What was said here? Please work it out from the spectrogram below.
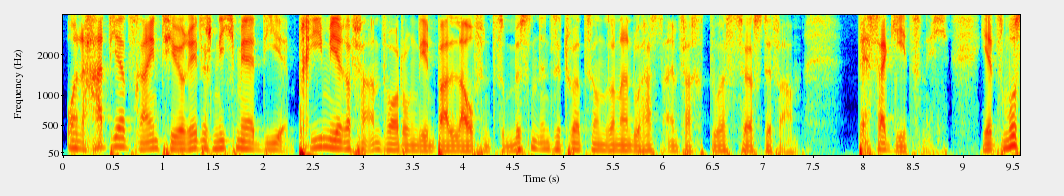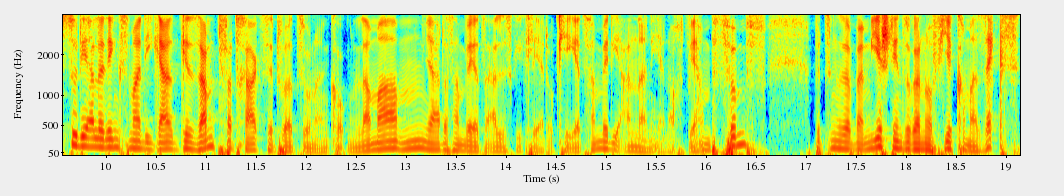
und hat jetzt rein theoretisch nicht mehr die primäre Verantwortung, den Ball laufen zu müssen in Situationen, sondern du hast einfach, du hast Sir Stiff Arm. Besser geht's nicht. Jetzt musst du dir allerdings mal die Gesamtvertragssituation angucken. Lamar, hm, ja, das haben wir jetzt alles geklärt. Okay, jetzt haben wir die anderen hier noch. Wir haben fünf, beziehungsweise bei mir stehen sogar nur 4,6.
